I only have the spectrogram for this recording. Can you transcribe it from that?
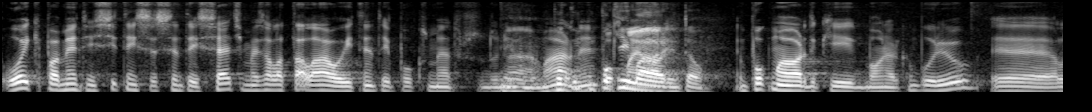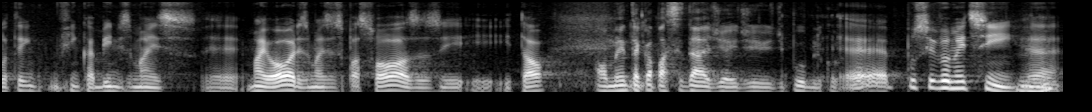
o equipamento em si tem 67, mas ela está lá a 80 e poucos metros do nível Ah, do um, mar, pouco- né? um pouquinho maior, maior, né? então. É um pouco maior do que Balneário Camboriú. é, ela tem, enfim, cabines mais é, maiores, mais espaçosas e, e- e tal. Aumenta a capacidade aí de, de público. É, possivelmente sim. Uhum. é.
